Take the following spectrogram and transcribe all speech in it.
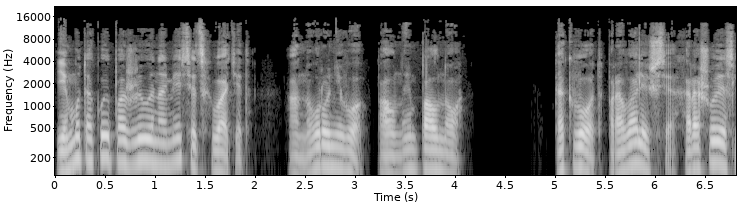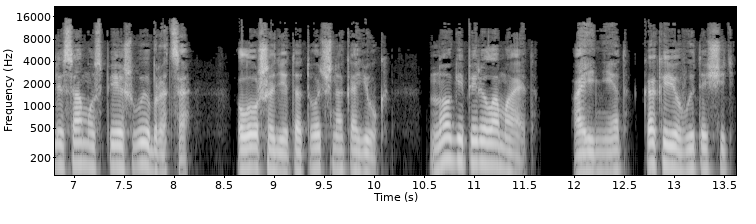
Ему такой поживы на месяц хватит, а нор у него полным-полно. Так вот, провалишься, хорошо, если сам успеешь выбраться. Лошади-то точно каюк. Ноги переломает. А и нет, как ее вытащить?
